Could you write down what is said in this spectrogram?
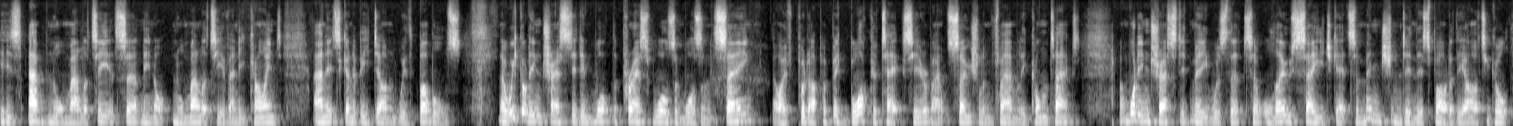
is abnormality. It's certainly not normality of any kind, and it's going to be done with bubbles. Now we got interested in what the press was and wasn't saying. I've put up a big block of text here about social and family contacts. And what interested me was that uh, although SAGE gets a mentioned in this part of the article,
